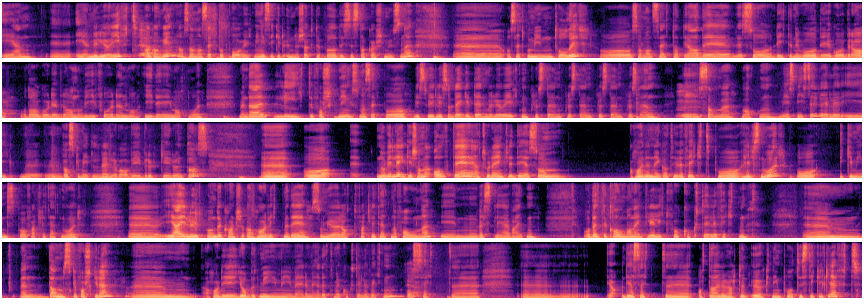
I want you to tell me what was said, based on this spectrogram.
én eh, én miljøgift av gangen. Og så har man sett på påvirkninger, sikkert undersøkt det på disse stakkars musene. Eh, og sett på minen tåler. Og så har man sett at ja, det, er så lite nivå, det går bra. Og da går det bra når vi får den i det i maten vår. Men det er lite forskning som har sett på hvis vi liksom legger den miljøgiften pluss den pluss den pluss den pluss den i samme maten vi spiser, eller i eh, vaskemidlene, eller hva vi bruker rundt oss. Eh, og eh, når vi legger sammen alt det, jeg tror det er egentlig det som har en negativ effekt på helsen vår, og ikke minst på fertiliteten vår. Eh, Jeg lurer på om det kanskje kan ha litt med det som gjør at fertiliteten er fallende i den vestlige verden. Og dette kaller man egentlig litt for cocktaileffekten. Men danske forskere har de jobbet mye mye mer med dette med cocktaileffekten. Og sett ja, De har sett eh, at det har vært en økning på testikkelkreft.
